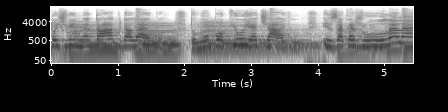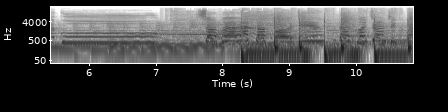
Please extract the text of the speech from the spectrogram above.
хоч він не так далеко. Тому поп'ю я чаю і закажу лелеку. Соберета полетів, так котенчик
